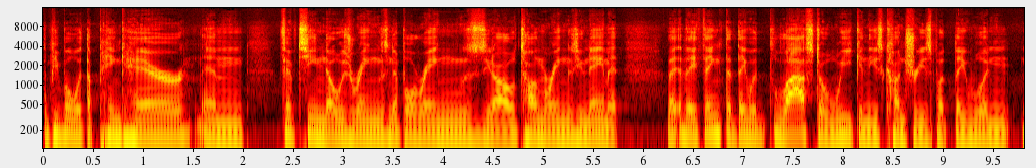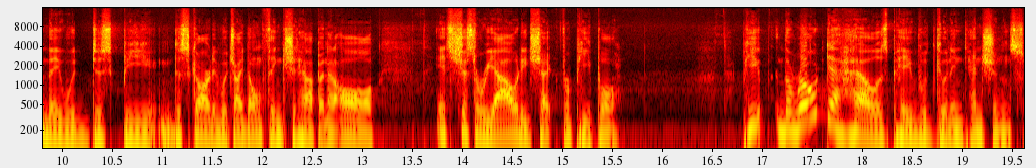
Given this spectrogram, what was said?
The people with the pink hair and 15 nose rings, nipple rings, you know, tongue rings, you name it. They, they think that they would last a week in these countries, but they wouldn't. They would just be discarded, which I don't think should happen at all. It's just a reality check for people. Pe- the road to hell is paved with good intentions.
